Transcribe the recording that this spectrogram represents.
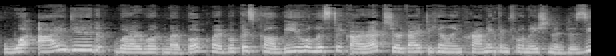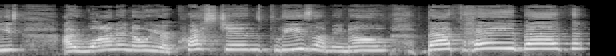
what I did, what I wrote in my book. My book is called The Holistic RX Your Guide to Healing Chronic Inflammation and Disease. I want to know your questions. Please let me know. Beth, hey, Beth.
